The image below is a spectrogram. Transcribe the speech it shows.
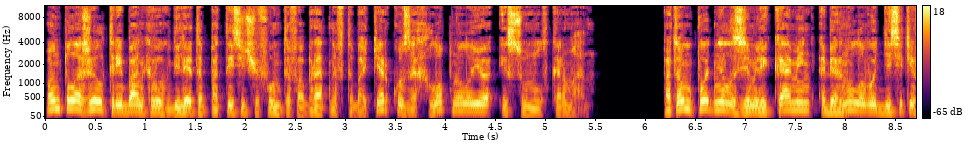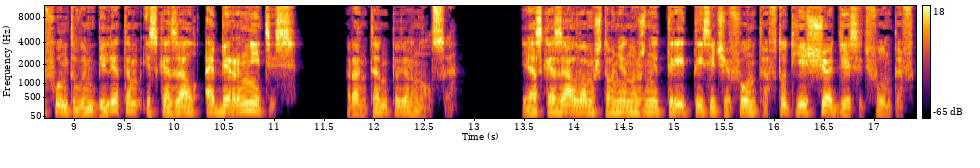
Он положил три банковых билета по тысяче фунтов обратно в табакерку, захлопнул ее и сунул в карман. Потом поднял с земли камень, обернул его десятифунтовым билетом и сказал «Обернитесь!». Рантен повернулся. «Я сказал вам, что мне нужны три тысячи фунтов, тут еще десять фунтов.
